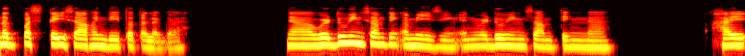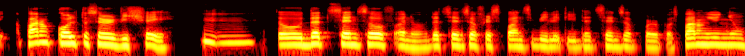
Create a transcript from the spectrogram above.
nagpa-stay sa akin dito talaga. Na we're doing something amazing and we're doing something na high parang call to service siya, eh. Mm. So that sense of ano, that sense of responsibility, that sense of purpose, parang yun yung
